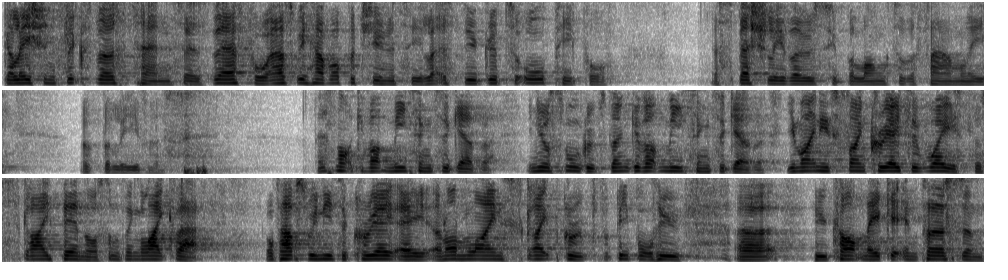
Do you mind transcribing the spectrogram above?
Galatians 6, verse 10 says, Therefore, as we have opportunity, let us do good to all people, especially those who belong to the family of believers. Let's not give up meeting together. In your small groups, don't give up meeting together. You might need to find creative ways to Skype in or something like that. Or perhaps we need to create a, an online Skype group for people who, uh, who can't make it in person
